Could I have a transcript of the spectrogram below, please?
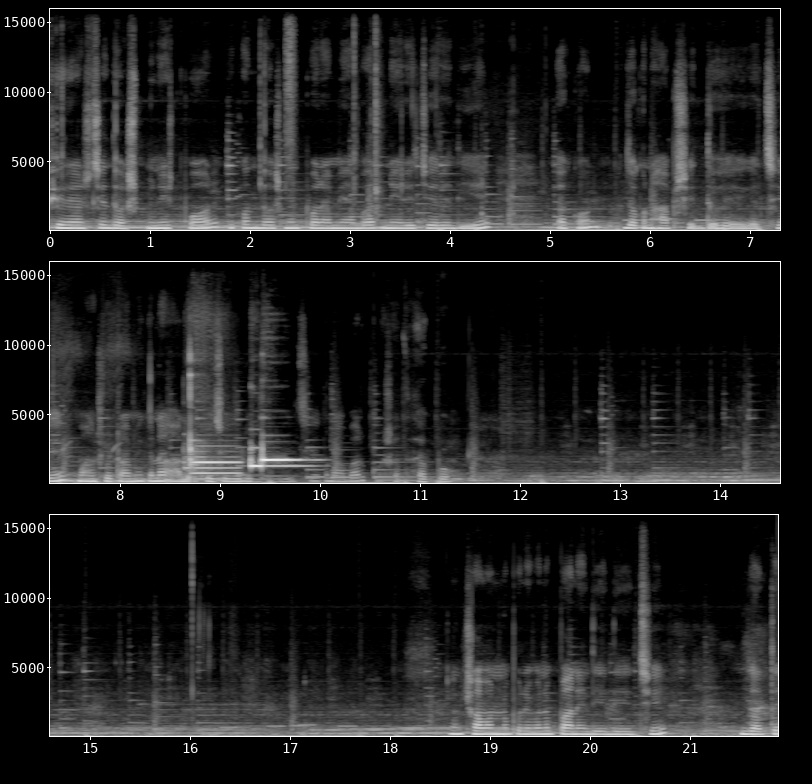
ফিরে আসছে দশ মিনিট পর। এখন দশ মিনিট পর আমি আবার নেড়ে চেড়ে দিয়ে এখন যখন হাফ সিদ্ধ হয়ে গেছে, মাংসটা আমি এখানে আলু কুচিগুলো দিয়েছি। এখন আবার কষাতে থাকব। সামান্য পরিমাণে পানি দিয়ে দিয়েছি যাতে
